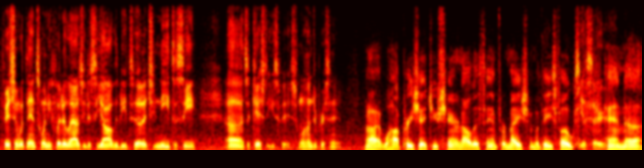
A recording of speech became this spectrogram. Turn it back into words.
fishing within 20 foot allows you to see all the detail that you need to see uh, to catch these fish. 100. All right. Well, I appreciate you sharing all this information with these folks. Yes, sir. And uh,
